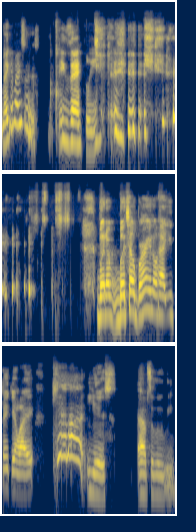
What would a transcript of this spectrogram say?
make it make sense exactly but uh, but your brain will have you thinking like, can I? Yes, absolutely,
